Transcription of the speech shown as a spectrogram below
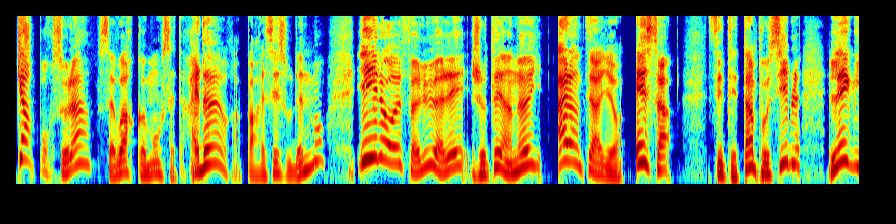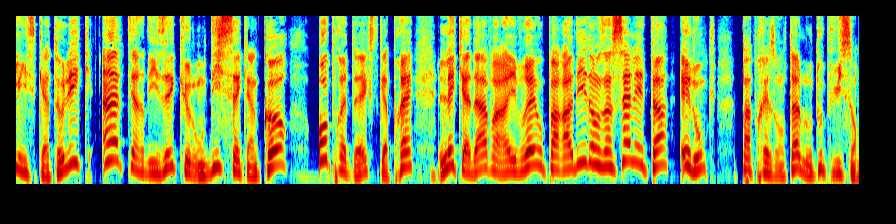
car pour cela, savoir comment cette raideur apparaissait soudainement, il aurait fallu aller jeter un œil à l'intérieur. Et ça, c'était impossible, l'église catholique interdisait que l'on dissèque un corps au prétexte qu'après, les cadavres arriveraient au paradis dans un sale état et donc pas présentables au Tout-Puissant.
